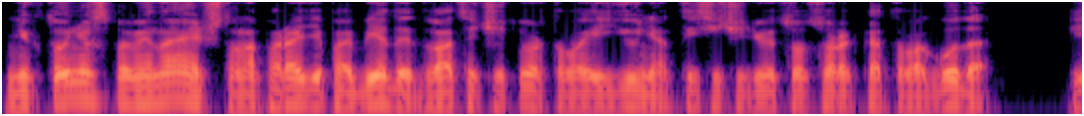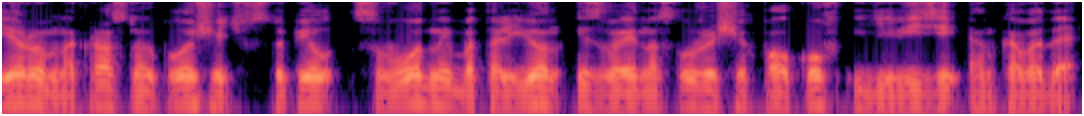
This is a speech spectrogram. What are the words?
Никто не вспоминает, что на параде Победы 24 июня 1945 года первым на Красную площадь вступил сводный батальон из военнослужащих полков и дивизий НКВД.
